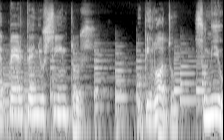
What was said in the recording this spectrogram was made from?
Apertem os cintos. O piloto sumiu.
